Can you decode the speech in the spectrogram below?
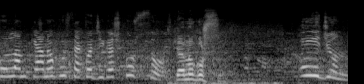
করলাম কেন করছ? একবার জিজ্ঞাসা করছ? কেন করছ? এই জন্য।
